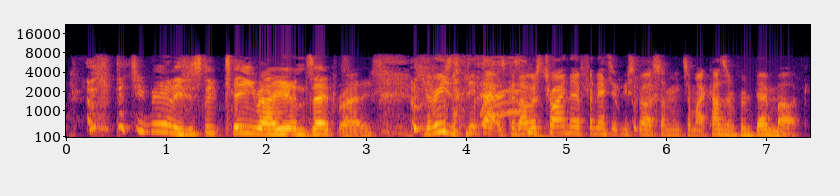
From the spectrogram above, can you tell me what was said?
Did you really just do T Ray and Z Ray? The reason I did that is because I was trying to phonetically spell something to my cousin from Denmark,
